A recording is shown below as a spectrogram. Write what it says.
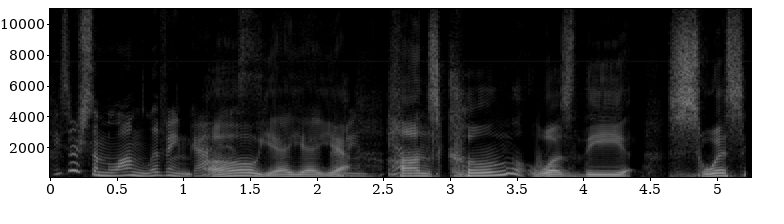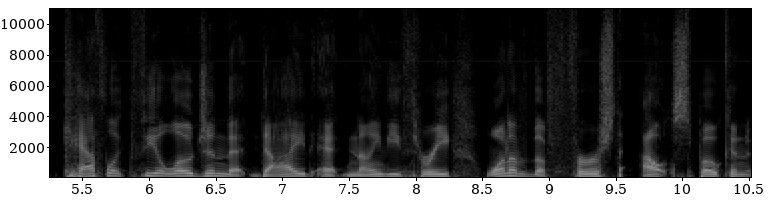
These are some long living guys. Oh, yeah, yeah, yeah. mean, Hans Kung was the Swiss Catholic theologian that died at 93, one of the first outspoken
